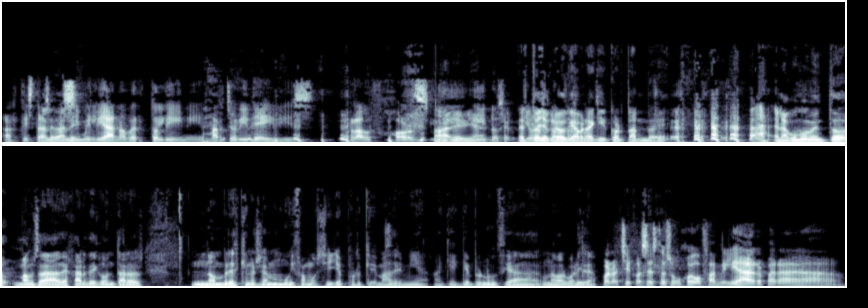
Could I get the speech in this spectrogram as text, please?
Artistas Dale, Bertolini, Marjorie Davis, Ralph Horst Madre mía. y no sé- Esto yo creo que habrá que ir cortando, ¿eh? en algún momento vamos a dejar de contaros nombres que no sean muy famosillos porque, madre mía, aquí hay que pronunciar una barbaridad. Bueno, chicos, esto es un juego familiar para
